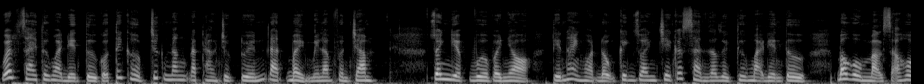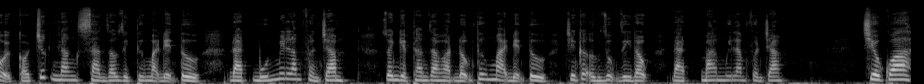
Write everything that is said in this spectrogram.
website thương mại điện tử có tích hợp chức năng đặt hàng trực tuyến đạt 75%. Doanh nghiệp vừa và nhỏ tiến hành hoạt động kinh doanh trên các sàn giao dịch thương mại điện tử, bao gồm mạng xã hội có chức năng sàn giao dịch thương mại điện tử đạt 45%. Doanh nghiệp tham gia hoạt động thương mại điện tử trên các ứng dụng di động đạt 35%. Chiều qua,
